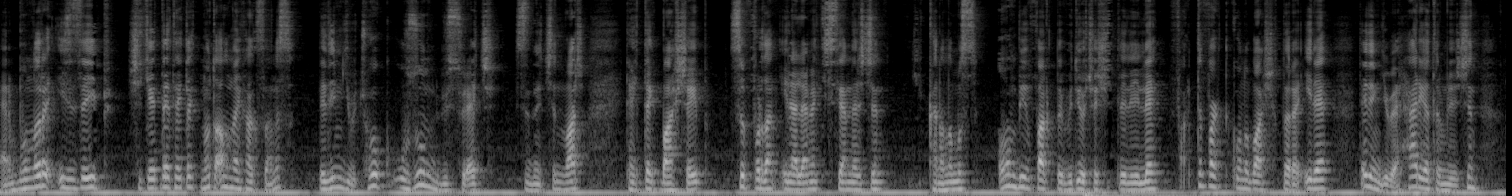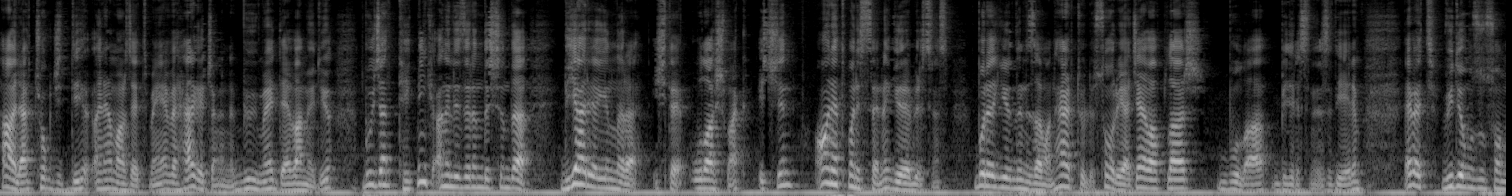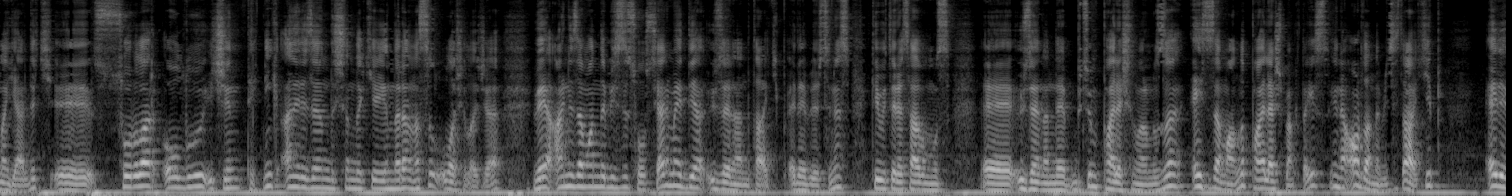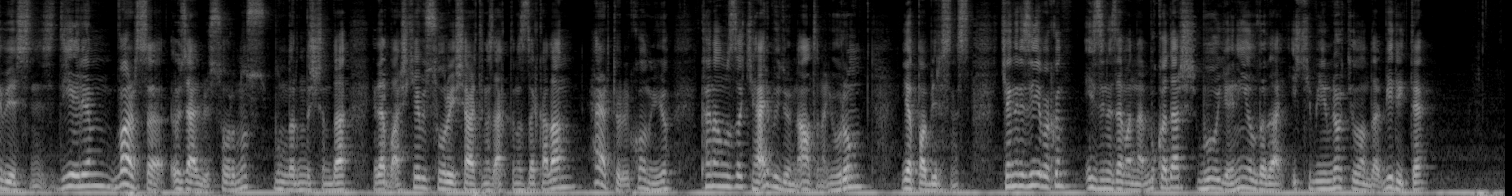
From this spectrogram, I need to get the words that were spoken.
Yani bunları izleyip şirketle tek tek not almaya kalksanız dediğim gibi çok uzun bir süreç sizin için var. Tek tek başlayıp sıfırdan ilerlemek isteyenler için kanalımız 10.000 farklı video çeşitliliğiyle farklı farklı konu başlıkları ile dediğim gibi her yatırımcı için hala çok ciddi önem arz etmeye ve her geçen gün büyümeye devam ediyor. Bu yüzden teknik analizlerin dışında diğer yayınlara işte ulaşmak için oynatma listelerine girebilirsiniz. Buraya girdiğiniz zaman her türlü soruya cevaplar bulabilirsiniz diyelim. Evet videomuzun sonuna geldik. Ee, sorular olduğu için teknik analizlerin dışındaki yayınlara nasıl ulaşılacağı ve aynı zamanda bizi sosyal medya üzerinden de takip edebilirsiniz. Twitter hesabımız e, üzerinden de bütün paylaşımlarımızı eş zamanlı paylaşmaktayız. Yine oradan da bizi takip edebilirsiniz diyelim. Varsa özel bir sorunuz bunların dışında ya da başka bir soru işaretiniz aklınızda kalan her türlü konuyu kanalımızdaki her videonun altına yorum yapabilirsiniz. Kendinize iyi bakın. İzninize benden bu kadar. Bu yeni yılda da 2024 yılında birlikte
